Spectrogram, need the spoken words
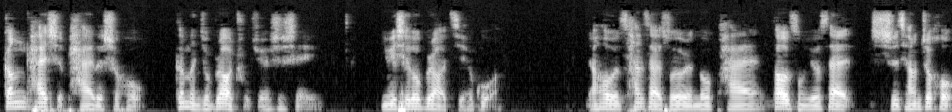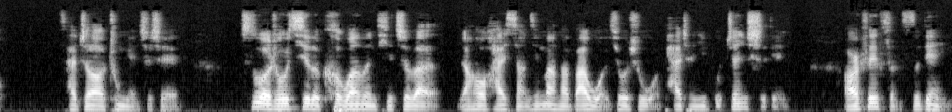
刚开始拍的时候根本就不知道主角是谁，因为谁都不知道结果。然后参赛所有人都拍，到总决赛十强之后才知道重点是谁。制作周期的客观问题之外，然后还想尽办法把我就是我拍成一部真实电影，而非粉丝电影。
